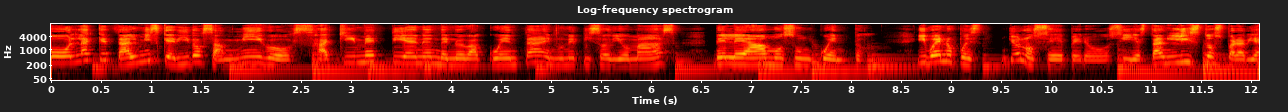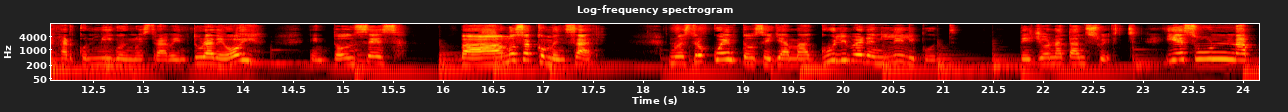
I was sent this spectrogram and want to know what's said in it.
Hola, ¿qué tal mis queridos amigos? Aquí me tienen de nueva cuenta en un episodio más de Leamos un cuento. Y bueno, pues yo no sé, pero si están listos para viajar conmigo en nuestra aventura de hoy, entonces vamos a comenzar. Nuestro cuento se llama Gulliver en Lilliput, de Jonathan Swift, y es una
